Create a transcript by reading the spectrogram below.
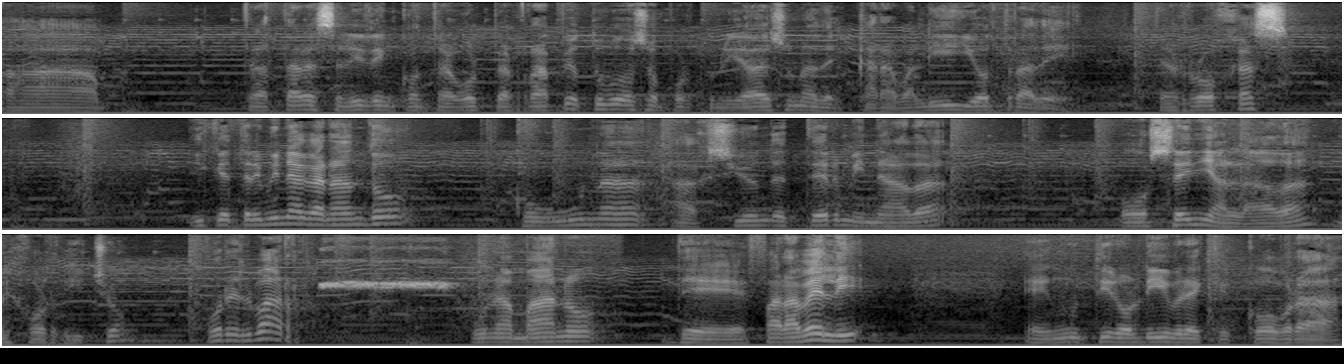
a tratar de salir en contragolpe rápido. Tuvo dos oportunidades, una de Carabalí y otra de, de Rojas. Y que termina ganando con una acción determinada o señalada, mejor dicho, por el VAR. Una mano de Farabelli en un tiro libre que cobra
